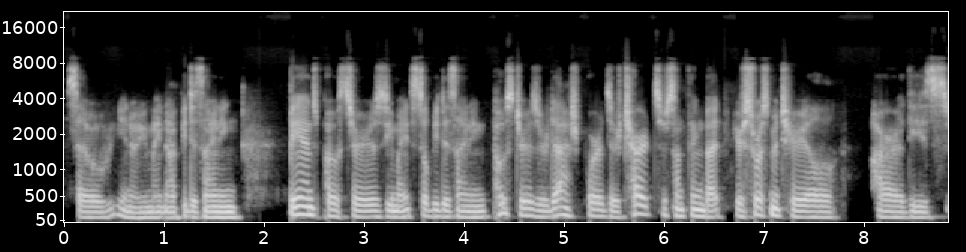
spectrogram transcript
So, you know, you might not be designing band posters, you might still be designing posters or dashboards or charts or something, but your source material are these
